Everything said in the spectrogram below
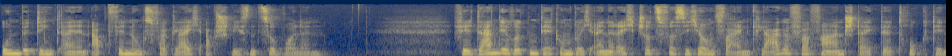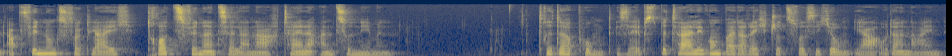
unbedingt einen Abfindungsvergleich abschließen zu wollen. Fehlt dann die Rückendeckung durch eine Rechtsschutzversicherung für ein Klageverfahren, steigt der Druck, den Abfindungsvergleich trotz finanzieller Nachteile anzunehmen. Dritter Punkt. Selbstbeteiligung bei der Rechtsschutzversicherung, ja oder nein?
